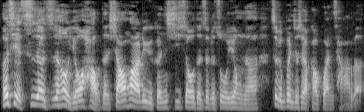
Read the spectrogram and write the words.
而且吃了之后有好的消化率跟吸收的这个作用呢？这个部分就是要靠观察了。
